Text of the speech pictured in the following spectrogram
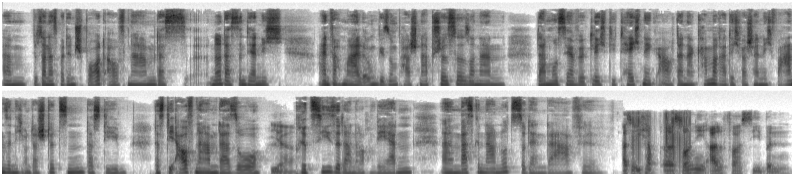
ähm, besonders bei den Sportaufnahmen, das äh, ne, das sind ja nicht einfach mal irgendwie so ein paar Schnappschüsse, sondern da muss ja wirklich die Technik auch deiner Kamera dich wahrscheinlich wahnsinnig unterstützen, dass die, dass die Aufnahmen da so ja. präzise dann auch werden. Ähm, was genau nutzt du denn da für, also ich habe äh, Sony Alpha 7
